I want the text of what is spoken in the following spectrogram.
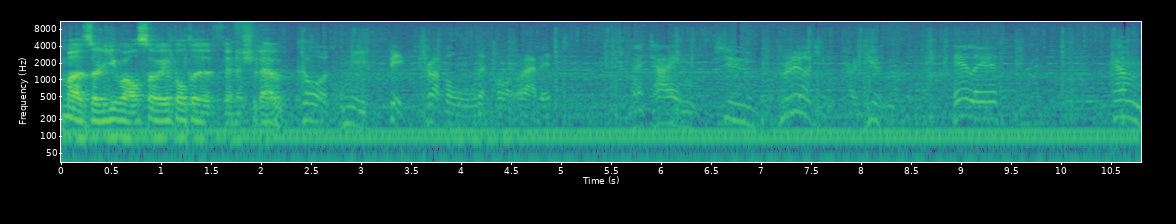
Muzz, are you also able to finish it out? Me big trouble, little rabbit. But I'm too brilliant for you. Hey, Liz. Come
